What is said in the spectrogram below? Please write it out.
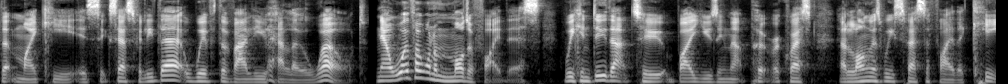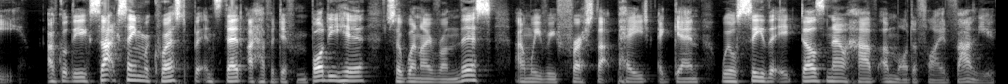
that my key is successfully there with the value hello world. Now, what if I want to modify this? We can do that too by using that put request, as long as we specify the key. I've got the exact same request, but instead I have a different body here. So when I run this and we refresh that page again, we'll see that it does now have a modified value.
